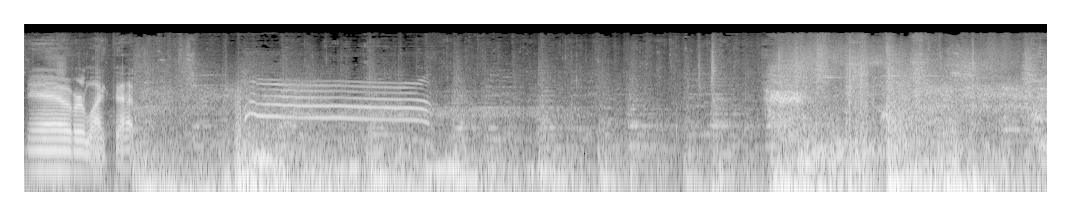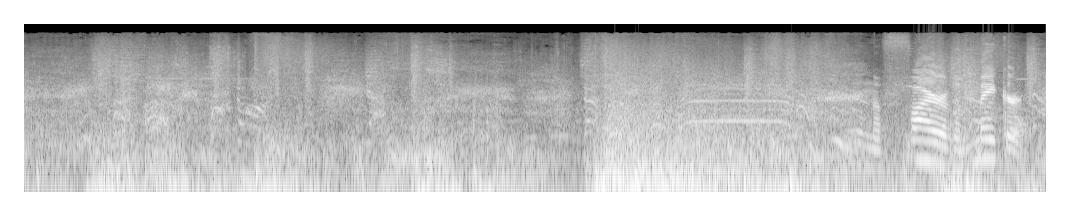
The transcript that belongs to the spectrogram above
Never like that. In the fire of the Maker.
